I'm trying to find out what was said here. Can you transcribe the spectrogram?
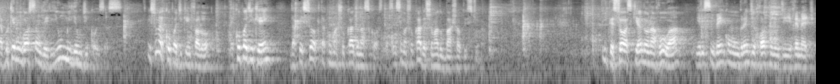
é porque não gostam dele. E um milhão de coisas. Isso não é culpa de quem falou, é culpa de quem? Da pessoa que está com machucado nas costas. Esse machucado é chamado baixa autoestima. Tem pessoas que andam na rua e eles se veem como um grande rótulo de remédio.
